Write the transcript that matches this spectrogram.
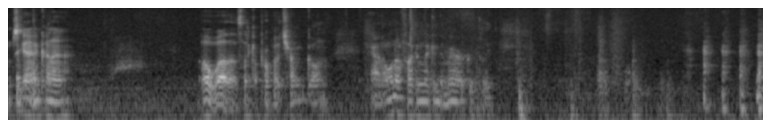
I'm just gonna kinda... Oh wow, that's like a proper chunk gone. I don't want to fucking look in the mirror quickly.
